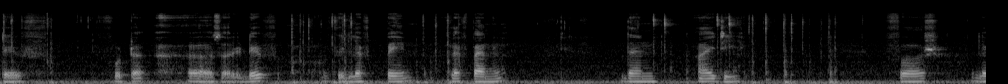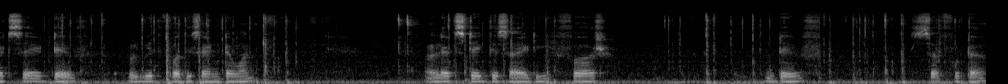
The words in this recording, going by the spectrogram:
div footer uh, sorry div of the left pane left panel. Then id for let's say div will be for the center one. Let's take this id for div sub footer.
